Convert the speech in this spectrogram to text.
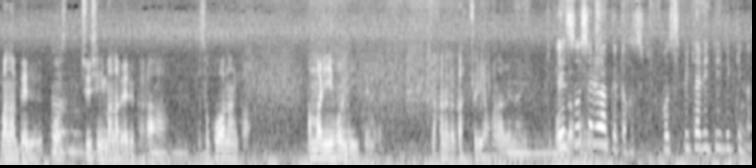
学べる、をうんうん。中心に学べるから、そこはなんかあんまり日本にいてもなかなかがっつりは学べないところえだと思うしソーシャルワークってホスホスピタリティ的な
